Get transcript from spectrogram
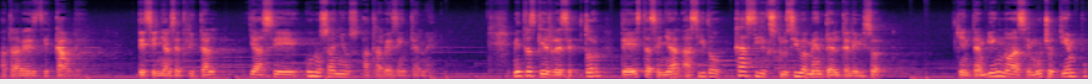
a través de cable, de señal satelital y hace unos años a través de Internet. Mientras que el receptor de esta señal ha sido casi exclusivamente el televisor quien también no hace mucho tiempo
